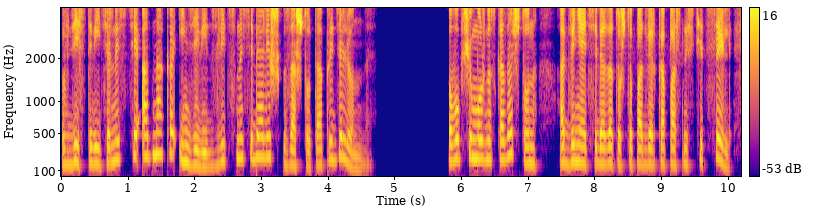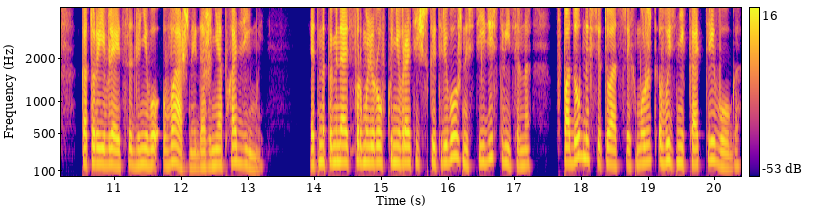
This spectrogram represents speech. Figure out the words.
В действительности, однако, индивид злится на себя лишь за что-то определенное. В общем, можно сказать, что он обвиняет себя за то, что подверг опасности цель, которая является для него важной, даже необходимой. Это напоминает формулировку невротической тревожности, и действительно, в подобных ситуациях может возникать тревога.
